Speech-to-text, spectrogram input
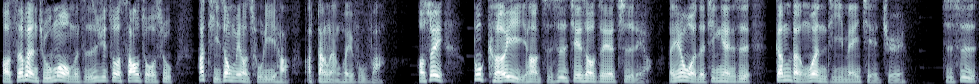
哦，舍本逐末，我们只是去做烧灼术，他体重没有处理好啊，当然会复发。好，所以不可以哈，只是接受这些治疗。因为我的经验是，根本问题没解决，只是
